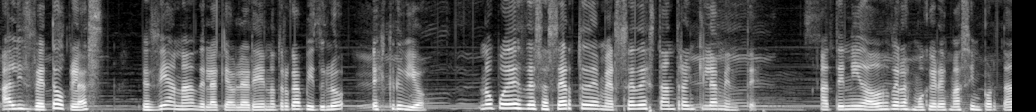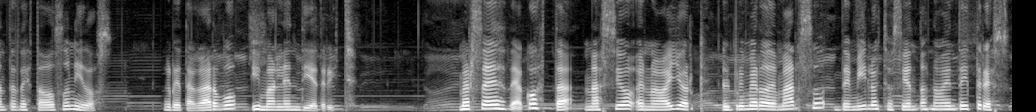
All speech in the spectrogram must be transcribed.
Alice Betoclas, lesbiana de la que hablaré en otro capítulo, escribió, No puedes deshacerte de Mercedes tan tranquilamente. Ha tenido a dos de las mujeres más importantes de Estados Unidos, Greta Garbo y Marlene Dietrich. Mercedes de Acosta nació en Nueva York el 1 de marzo de 1893.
